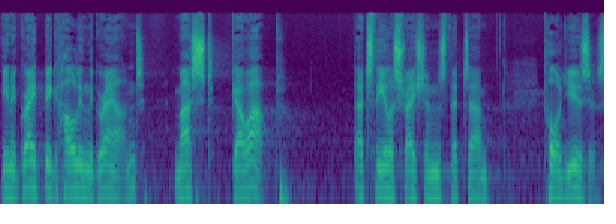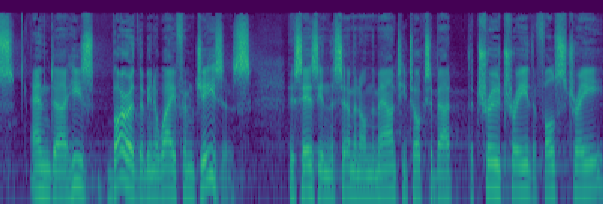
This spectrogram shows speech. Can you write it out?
in a great big hole in the ground, must go up. That's the illustrations that um, Paul uses. And uh, he's borrowed them in a way from Jesus, who says in the Sermon on the Mount, he talks about the true tree, the false tree,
